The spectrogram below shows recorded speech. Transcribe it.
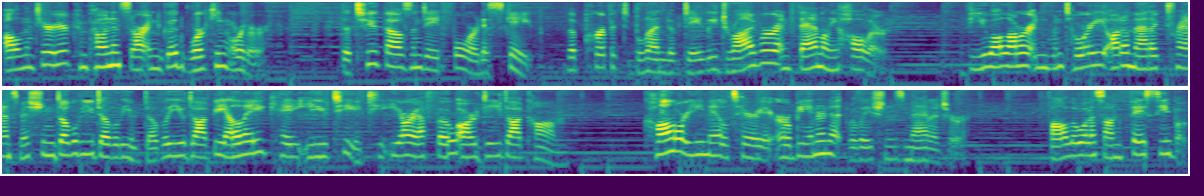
All interior components are in good working order. The 2008 Ford Escape, the perfect blend of daily driver and family hauler. View all our inventory automatic transmission www.blakeutterford.com. Call or email Terri Irby Internet Relations Manager. Follow us on Facebook.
